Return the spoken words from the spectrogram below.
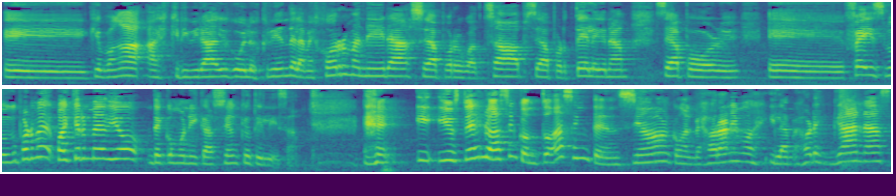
eh, que van a, escribir algo y lo escriben de la mejor manera, sea por WhatsApp, sea por Telegram, sea por eh, Facebook, por cualquier medio de comunicación que utilizan. y, ustedes lo hacen con toda esa intención, con el mejor ánimo y las mejores ganas,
